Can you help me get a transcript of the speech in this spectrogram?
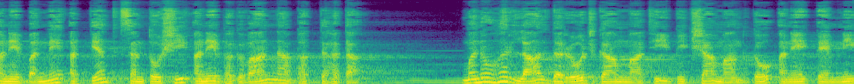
અને બંને અત્યંત સંતોષી અને ભગવાનના ભક્ત હતા. મનોહરલાલ દરરોજ ગામમાંથી ભિક્ષા માંગતો અને તેમની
